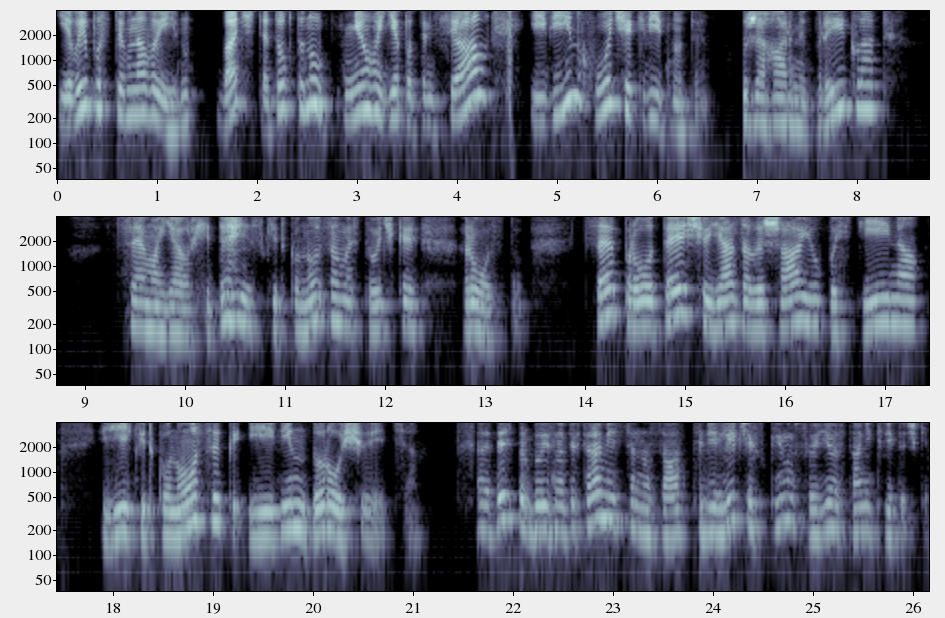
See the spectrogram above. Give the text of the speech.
і випустив новий. Ну, бачите, тобто ну, в нього є потенціал, і він хоче квітнути. Дуже гарний приклад. Це моя орхідея з квітконосами з точки росту. Це про те, що я залишаю постійно їй квітконосик, і він дорощується. Е, Десь приблизно півтора місяця назад бігліпчик скинув свої останні квіточки.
